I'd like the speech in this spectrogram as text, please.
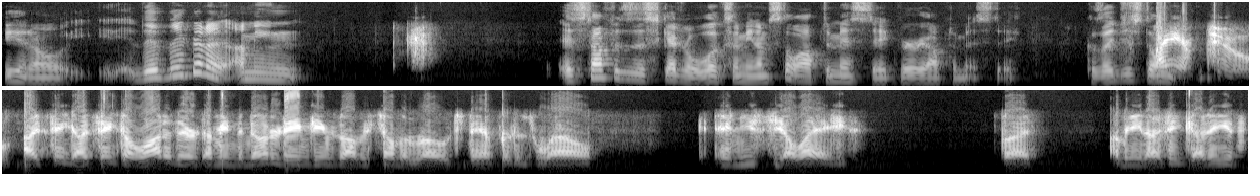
you know, they're, they're gonna. I mean, as tough as the schedule looks, I mean, I'm still optimistic, very optimistic, because I just don't. I am too. I think I think a lot of their. I mean, the Notre Dame game's obviously on the road, Stanford as well, and UCLA. But I mean, I think I think it's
